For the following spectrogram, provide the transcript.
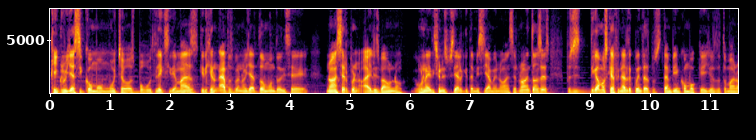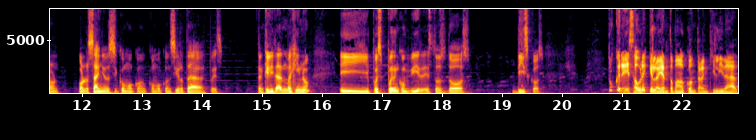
que incluye así como muchos bootlegs y demás que dijeron, ah, pues bueno, ya todo el mundo dice No Answer, bueno, ahí les va uno, una edición especial que también se llame No Answer, ¿no? Entonces, pues digamos que a final de cuentas, pues también como que ellos lo tomaron con los años y como con, como con cierta, pues, tranquilidad, imagino, y pues pueden convivir estos dos discos. ¿Tú crees, Aure, que lo hayan tomado con tranquilidad?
